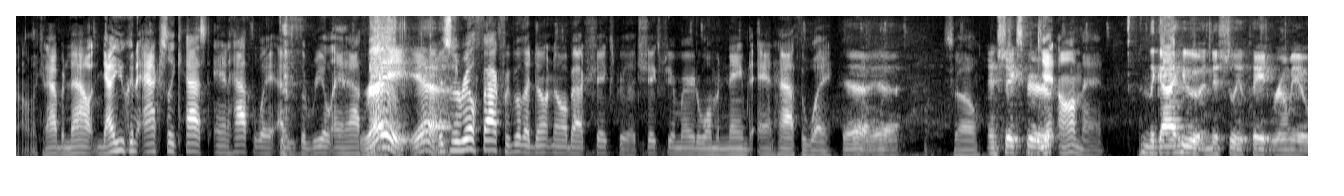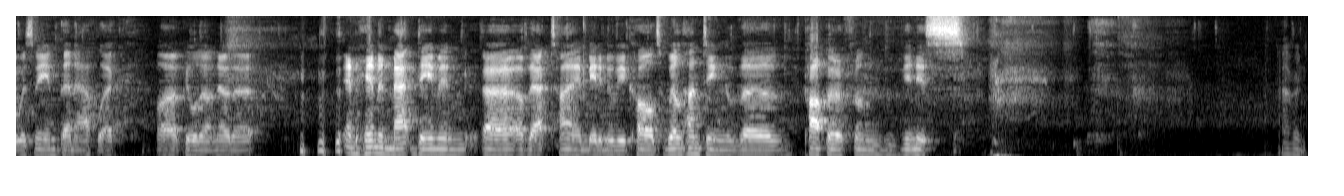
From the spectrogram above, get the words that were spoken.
Oh, that can happen now. Now you can actually cast Anne Hathaway as the real Anne Hathaway. Right? Yeah. This is a real fact for people that don't know about Shakespeare. That Shakespeare married a woman named Anne Hathaway. yeah, yeah. So And Shakespeare, get on that. The guy who initially played Romeo was named Ben Affleck. A lot of people don't know that. and him and Matt Damon uh, of that time made a movie called Will Hunting, the Papa from Venice. I haven't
